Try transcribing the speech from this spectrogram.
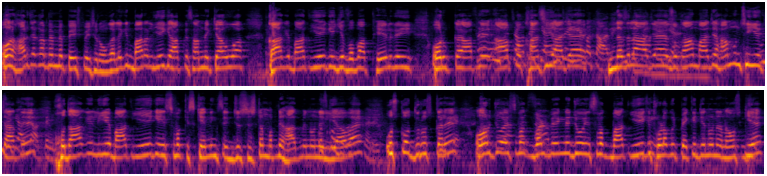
और हर जगह पर मैं पेश पेश रहूँगा। लेकिन बहरहाल ये कि आपके सामने क्या हुआ? कहा कि बात ये है कि ये वबा फैल गई और आपने आपको खांसी आ जाए नजला आ जाए जुकाम आ जाए हम उनसे ये चाहते हैं। खुदा के लिए बात ये है कि इस वक्त स्कैनिंग से जो सिस्टम अपने हाथ में उन्होंने लिया हुआ है उसको दुरुस्त करें और जो इस वक्त वर्ल्ड बैंक ने जो इस वक्त बात ये है कि थोड़ा कोई पैकेज इन्होंने अनाउंस किया है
